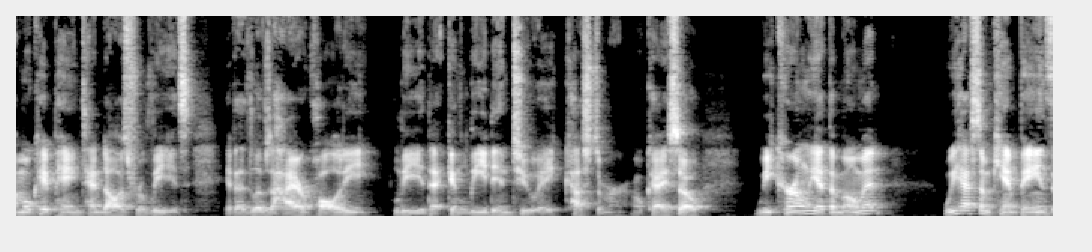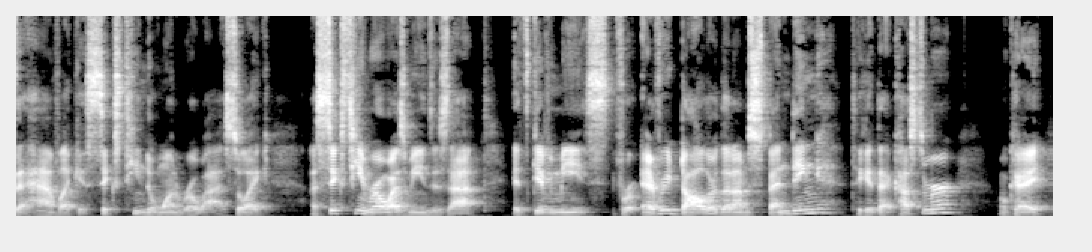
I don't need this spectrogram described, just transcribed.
I'm okay paying $10 for leads if that delivers a higher quality lead that can lead into a customer. Okay. So we currently at the moment, we have some campaigns that have like a 16 to 1 ROAS. So like a 16 ROAS means is that it's giving me for every dollar that I'm spending to get that customer, okay,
